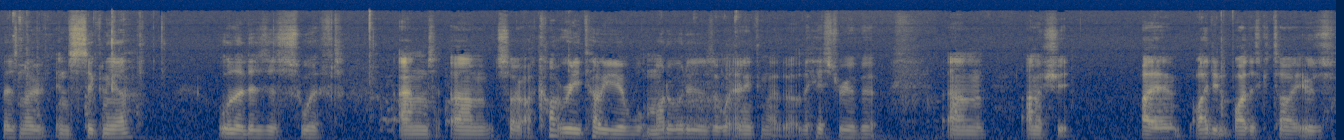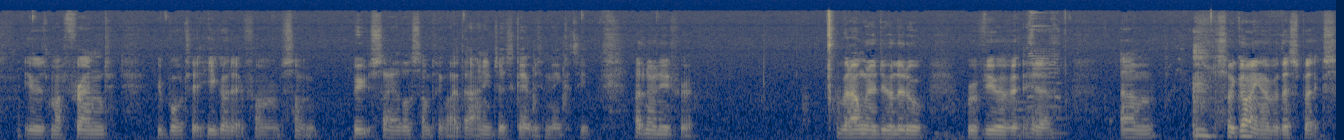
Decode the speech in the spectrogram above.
there's no insignia, all it is is Swift. And um, so I can't really tell you what model it is or what anything like that, the history of it. Um, I'm a shit. I I didn't buy this guitar. It was it was my friend who bought it. He got it from some boot sale or something like that, and he just gave it to me because he had no need for it. But I'm going to do a little review of it here. Um, so going over the specs,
